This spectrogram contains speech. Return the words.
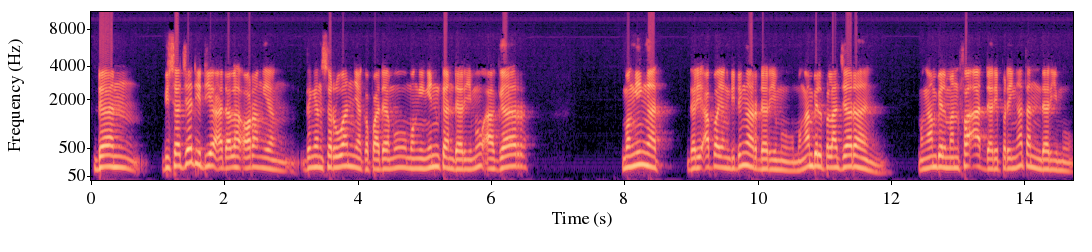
Dan bisa jadi dia adalah orang yang dengan seruannya kepadamu menginginkan darimu agar mengingat dari apa yang didengar darimu, mengambil pelajaran mengambil manfaat dari peringatan darimu.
